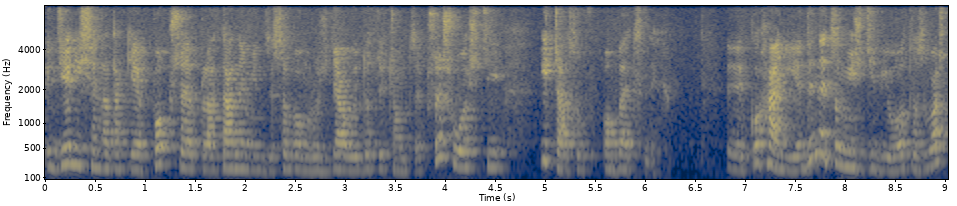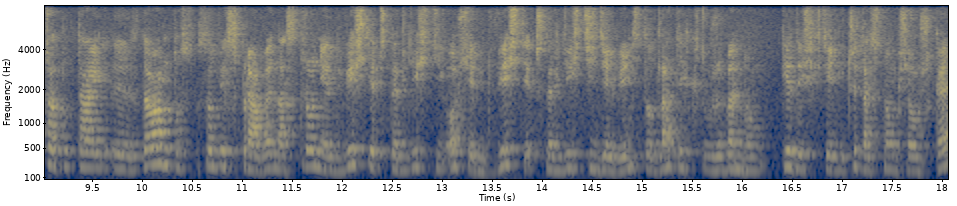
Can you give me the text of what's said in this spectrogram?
dzieli się na takie poprzeplatane między sobą rozdziały dotyczące przeszłości i czasów obecnych. Y, Kochani, jedyne co mnie zdziwiło, to zwłaszcza tutaj y, zdałam to sobie sprawę na stronie 248-249, to dla tych, którzy będą kiedyś chcieli czytać tą książkę,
